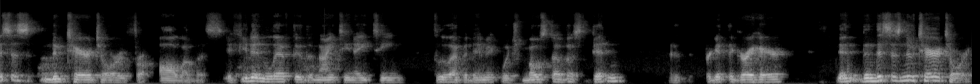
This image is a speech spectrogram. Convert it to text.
This is new territory for all of us. If you didn't live through the 1918 flu epidemic, which most of us didn't, uh, forget the gray hair, then, then this is new territory.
